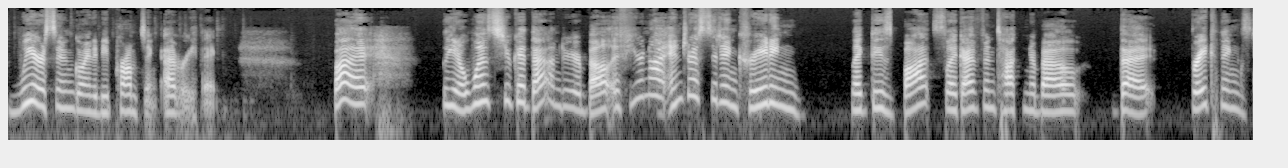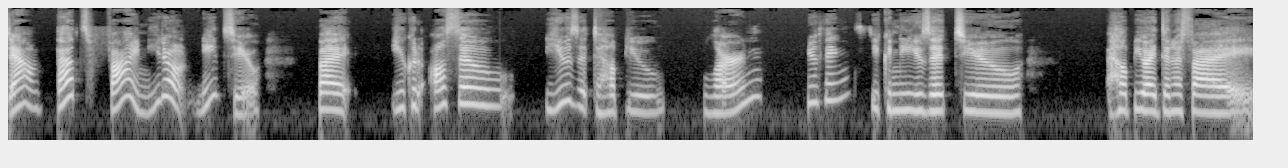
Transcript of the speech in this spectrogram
we are soon going to be prompting everything. But, you know, once you get that under your belt, if you're not interested in creating like these bots, like I've been talking about that break things down, that's fine. You don't need to. But you could also use it to help you learn new things. You can use it to help you identify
